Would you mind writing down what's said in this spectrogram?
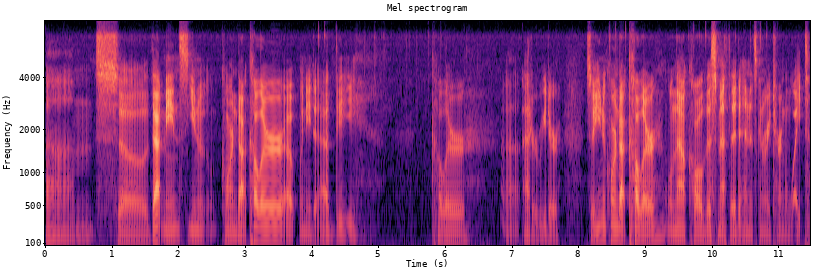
Um, so that means unicorn.color, oh, we need to add the color uh, attr reader. So unicorn.color will now call this method and it's going to return white.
